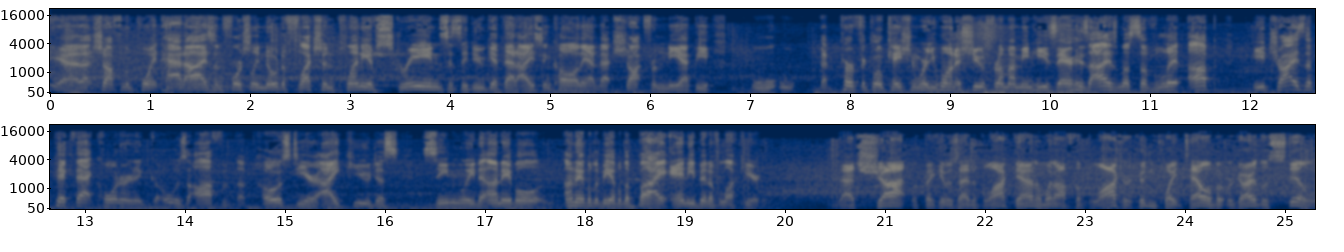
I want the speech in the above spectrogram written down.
Yeah, that shot from the point had eyes. Unfortunately, no deflection. Plenty of screens as they do get that icing call. They have that shot from Niepi. That perfect location where you want to shoot from. I mean, he's there. His eyes must have lit up. He tries to pick that corner and it goes off of the post here. IQ just seemingly to unable unable to be able to buy any bit of luck here. That shot looked like it was either blocked down and went off the blocker. Couldn't quite tell, but regardless, still.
